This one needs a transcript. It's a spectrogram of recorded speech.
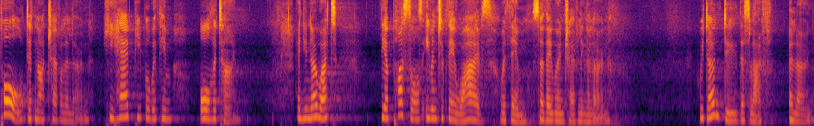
Paul did not travel alone, he had people with him all the time. And you know what? The apostles even took their wives with them so they weren't traveling alone. We don't do this life alone.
